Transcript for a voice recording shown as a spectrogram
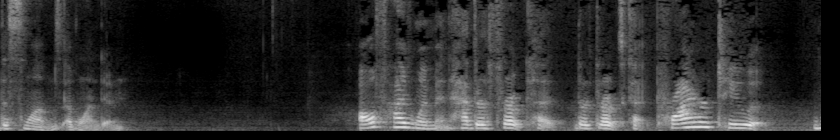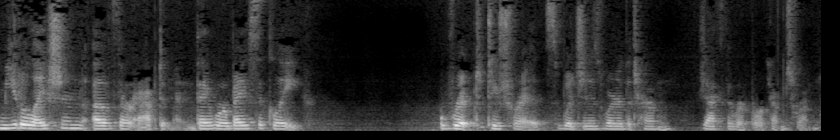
the slums of London. All five women had their throat cut, their throats cut prior to mutilation of their abdomen. They were basically ripped to shreds, which is where the term Jack the Ripper comes from.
